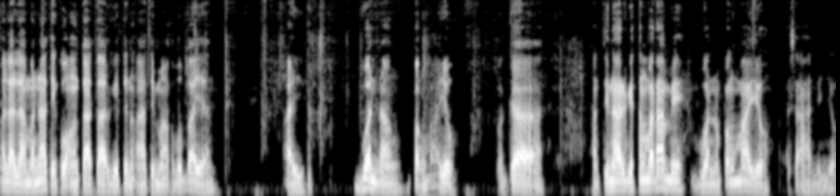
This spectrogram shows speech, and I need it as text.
malalaman natin kung ang tatargetin ng ating mga kababayan ay buwan ng pangmayo. Pagka ang tinarget ng marami, buwan ng pangmayo, asahan ninyo,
